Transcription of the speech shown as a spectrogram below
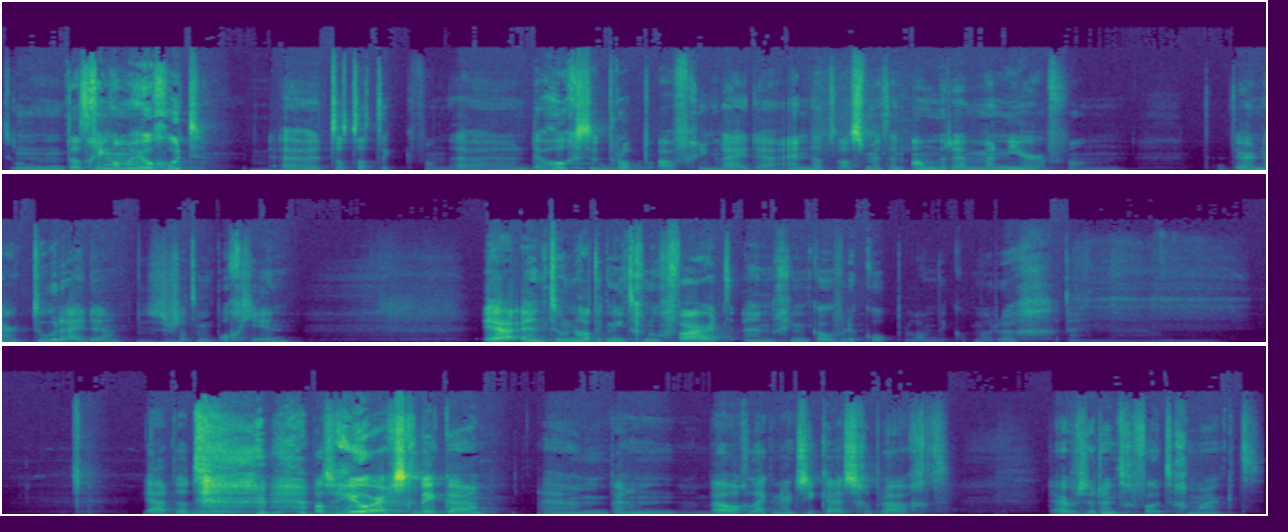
toen, dat ging allemaal heel goed. Mhm. Eh, totdat ik van de, de hoogste drop af ging rijden. En dat was met een andere manier van er naartoe rijden. Dus er Mhm. zat een bochtje in. Ja, en toen had ik niet genoeg vaart en ging ik over de kop, landde ik op mijn rug. En, ehm, ja, dat was heel erg schrikken. Ehm, Ik ben wel gelijk naar het ziekenhuis gebracht. Daar hebben ze een röntgenfoto gemaakt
